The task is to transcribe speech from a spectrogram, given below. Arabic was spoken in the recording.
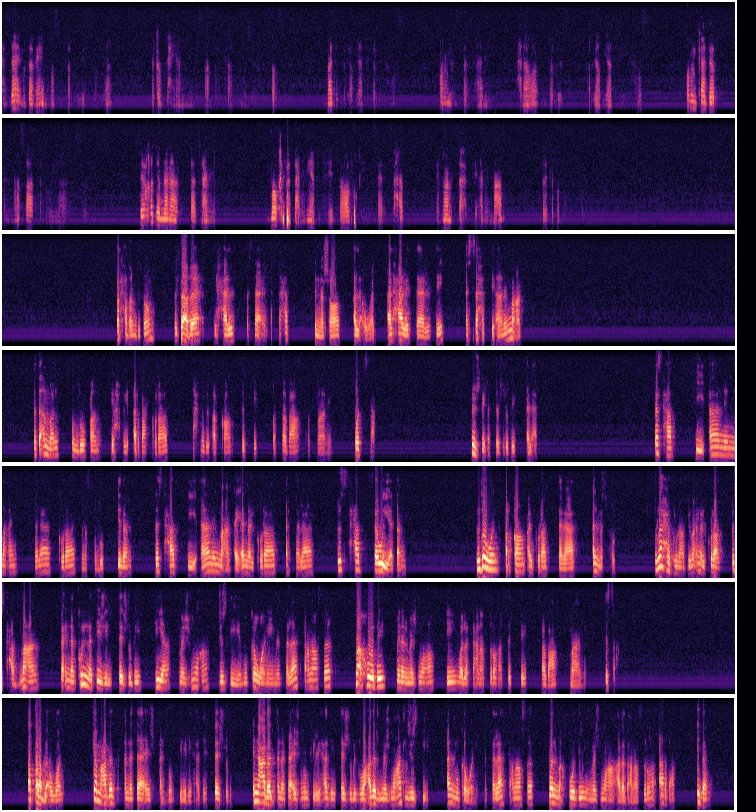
أعزائي المتابعين منصة التربوية السورية لكم تحية مني بسام بركات موجه اختصاصي مادة الرياضيات في تربية حمص ومن الأستاذ هاني حلاوة مدرس الرياضيات في حمص ومن كادر المنصة التربوية السورية سيقدم لنا الأستاذ هاني موقفة تعليمية في تحليل توافقي مثال السحب بعنوان السحب في أمن معا مرحبا بكم نتابع في حل مسائل السحب في النشاط الأول. الحالة الثالثة السحب في آن معا تتأمل صندوقا يحوي أربع كرات تحمل الأرقام ستة وسبعة وثمانية وتسعة. نجري التجربة الآن. تسحب في آن معا ثلاث كرات من الصندوق. إذا تسحب في آن معا أي أن الكرات الثلاث تسحب سوية. ندون أرقام الكرات الثلاث المسحوبة نلاحظ هنا بما أن الكرات تسحب معا فإن كل نتيجة للتجربة هي مجموعة جزئية مكونة من ثلاث عناصر مأخوذة من المجموعة E والتي عناصرها 6 7 8 9 الطلب الأول كم عدد النتائج الممكنة لهذه التجربة؟ إن عدد النتائج الممكنة لهذه التجربة هو عدد المجموعات الجزئية المكونة من ثلاث عناصر والمأخوذ من مجموعة عدد عناصرها أربعة. إذا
